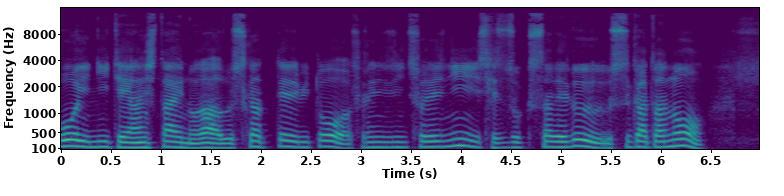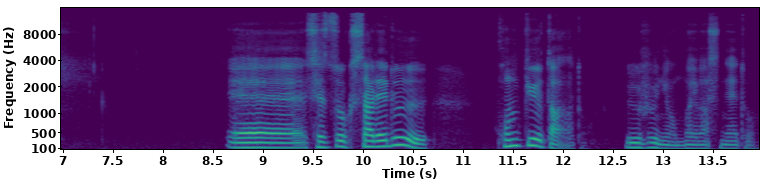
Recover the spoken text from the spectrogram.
大いに提案したいのが薄型テレビとそれにそれに接続される薄型の、えー、接続されるコンピューターだというふうに思いますねと。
